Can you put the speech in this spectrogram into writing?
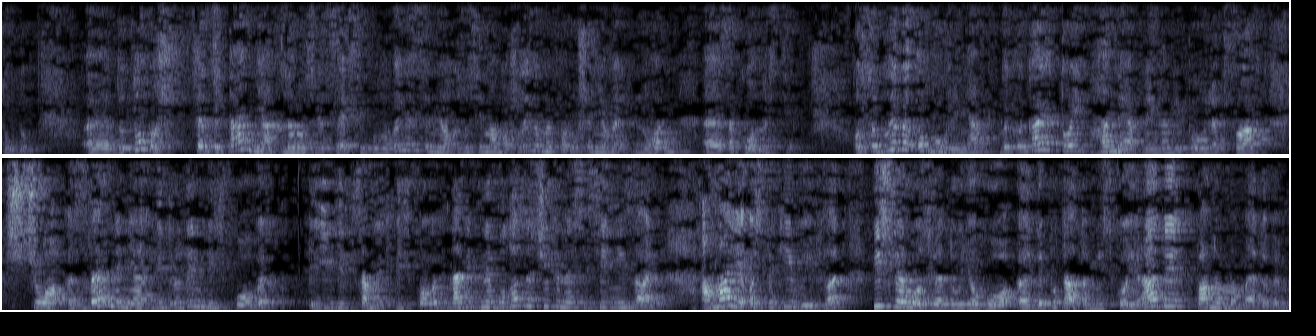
суду. Е, До того ж, це питання на розгляд сесії було винесено з усіма можливими порушеннями норм е, законності. Особливе обурення викликає той ганебний, на мій погляд, факт, що звернення від родин військових і від самих військових навіть не було зачитане в сесійній залі, а має ось такий вигляд після розгляду його е, депутатом міської ради паном Мамедовим.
